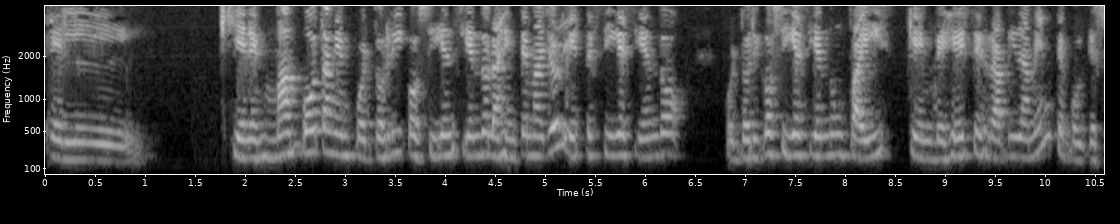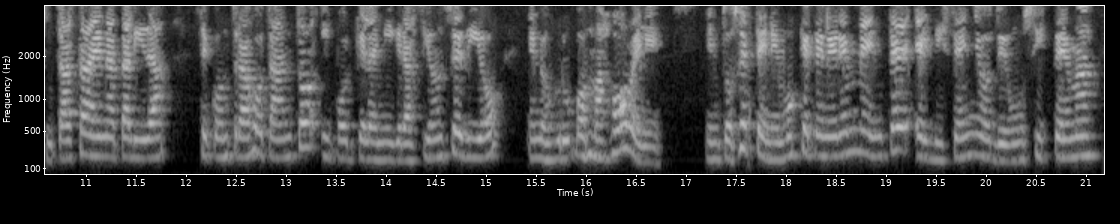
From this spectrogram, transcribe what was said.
el, quienes más votan en Puerto Rico siguen siendo la gente mayor y este sigue siendo, Puerto Rico sigue siendo un país que envejece rápidamente porque su tasa de natalidad se contrajo tanto y porque la emigración se dio en los grupos más jóvenes. Entonces tenemos que tener en mente el diseño de un sistema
